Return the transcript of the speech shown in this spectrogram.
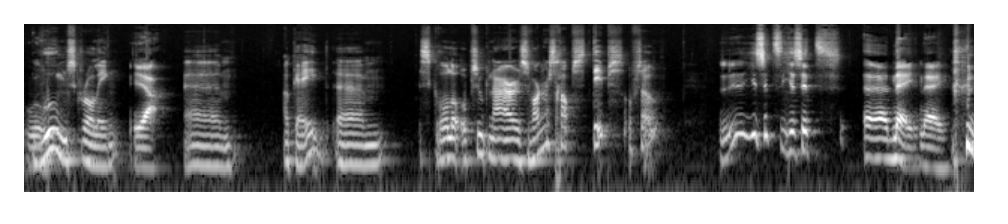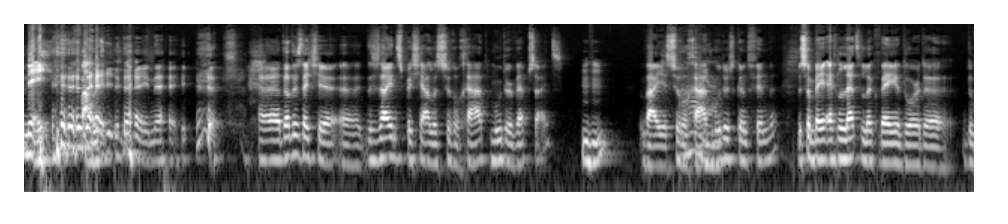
Womb. Womb scrolling. Ja. Ehm, oké, ehm, scrollen op zoek naar zwangerschapstips of zo? Je zit... Je zit eh, nee, nee. nee, nee, nee, nee. Eh, dat is dat je... eh, er zijn speciale surrogaatmoeder-websites... Mhm. Waar je surrogaatmoeders kunt vinden. Dus dan ben je echt letterlijk ben je door de, de,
